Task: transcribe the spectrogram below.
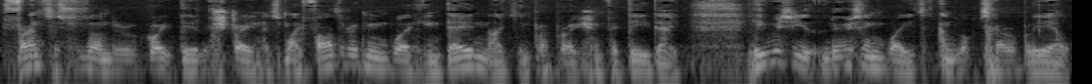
Frances was under a great deal of strain as my father had been working day and night in preparation for D Day. He was losing weight and looked terribly ill.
